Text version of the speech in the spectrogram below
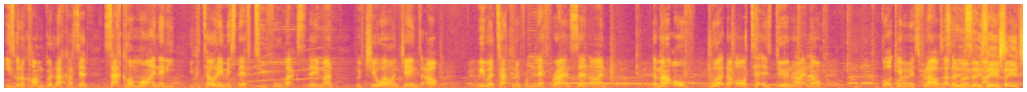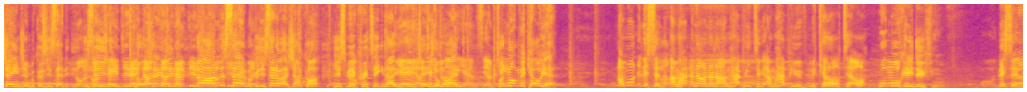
he's going to come good, like I said. Saka and Martinelli, you can tell they missed their two fullbacks today, man. With Chilwell and James out, we were attacking them from left, right, and centre. And the amount of work that Arteta is doing right now, I've got to give him his flowers at So, the you- moment. so, you- man. so, you, so you're changing because you said Not- you not changing it. Not Don't- changing don't- it. don't no. I'm just saying because you said about Xhaka, you used to be a critic. Now Yeah, you've yeah, changed your mind, yeah, I'm- I'm but not Mikel yet. I want listen. I'm ha- no, no, no. I'm happy to. Be, I'm happy with Mikel Arteta. What more can he do for you? Listen,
